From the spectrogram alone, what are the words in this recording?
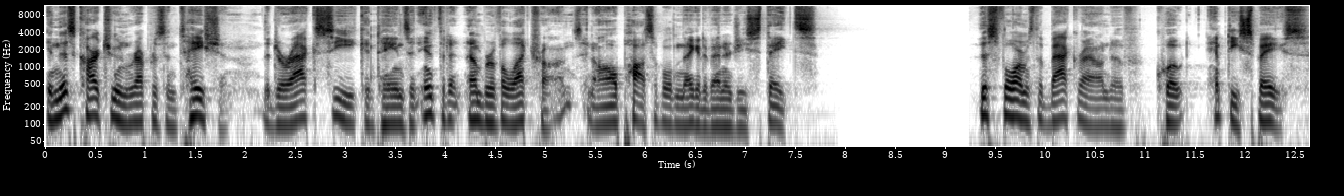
In this cartoon representation, the Dirac sea contains an infinite number of electrons in all possible negative energy states. This forms the background of, quote, empty space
